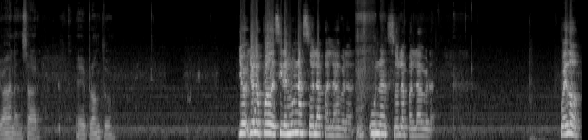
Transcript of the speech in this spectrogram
van a lanzar eh, pronto. Yo, yo lo puedo decir en una sola palabra. una sola palabra. ¿Puedo?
